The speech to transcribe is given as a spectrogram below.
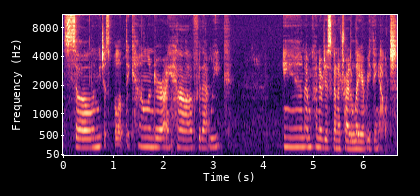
So let me just pull up the calendar I have for that week. And I'm kind of just going to try to lay everything out.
